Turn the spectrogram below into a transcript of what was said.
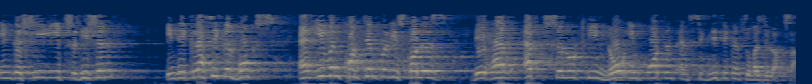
in the Shi'i tradition, in the classical books, and even contemporary scholars, they have absolutely no importance and significance to Masjid al-Aqsa.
